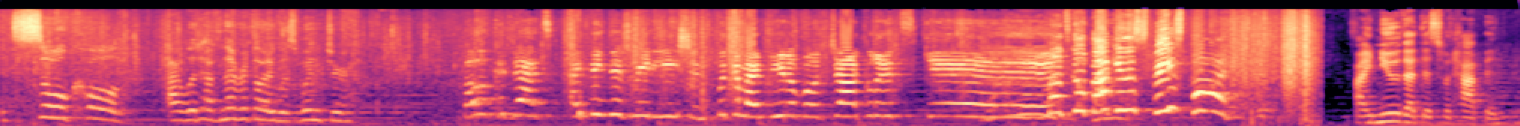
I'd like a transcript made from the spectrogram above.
it's so cold. I would have never thought it was winter. Oh, Fellow cadets, I think there's radiation. Look at my beautiful chocolate skin. Let's go back in the space pod! I knew that this would happen.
